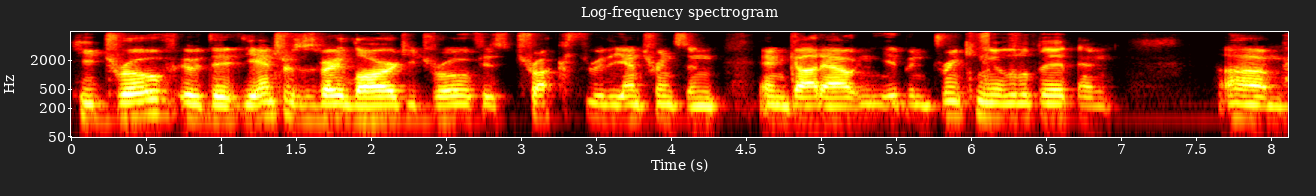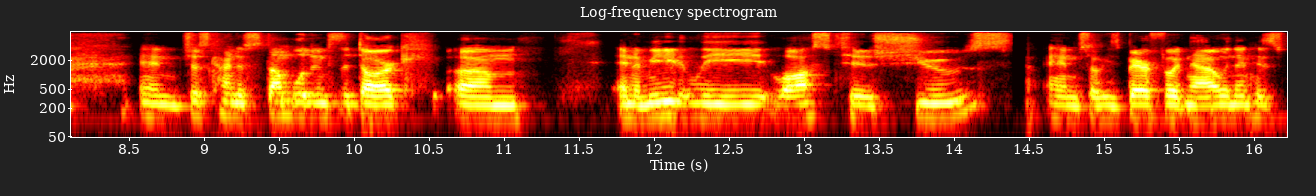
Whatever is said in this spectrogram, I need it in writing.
he drove. The, the entrance was very large. He drove his truck through the entrance and and got out. And he had been drinking a little bit and um, and just kind of stumbled into the dark. Um, and immediately lost his shoes, and so he's barefoot now. And then his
